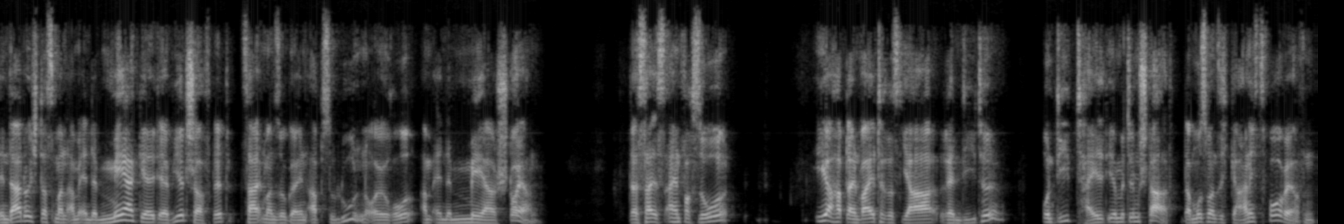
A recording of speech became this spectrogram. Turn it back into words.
Denn dadurch, dass man am Ende mehr Geld erwirtschaftet, zahlt man sogar in absoluten Euro am Ende mehr Steuern. Das heißt einfach so, ihr habt ein weiteres Jahr Rendite und die teilt ihr mit dem Staat. Da muss man sich gar nichts vorwerfen.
